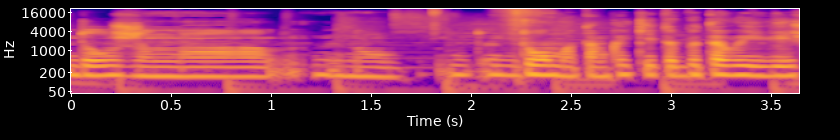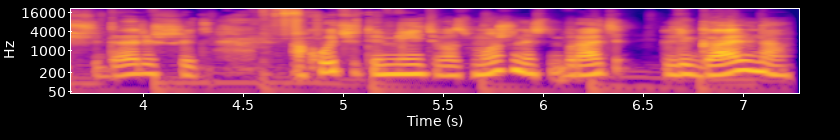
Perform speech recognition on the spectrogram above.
должен а, ну, дома там какие-то бытовые вещи да, решить, а хочет иметь возможность брать легально,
